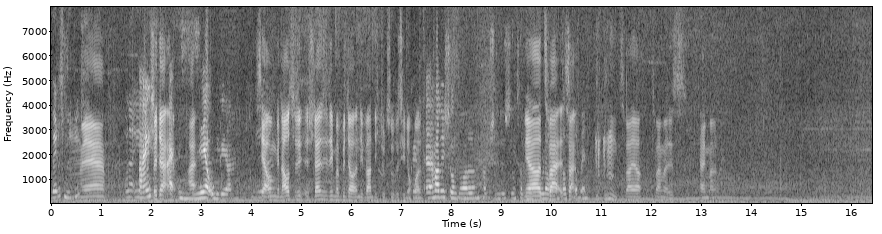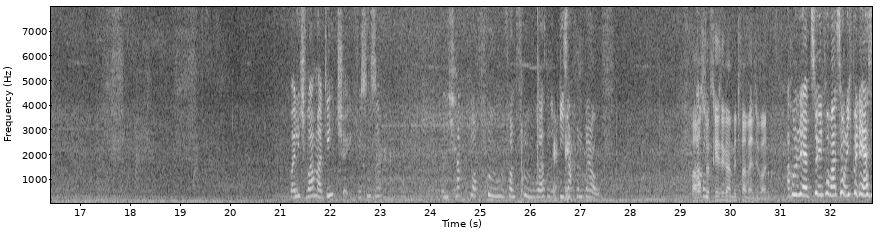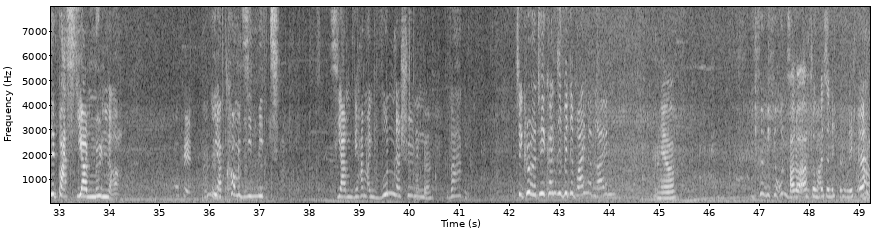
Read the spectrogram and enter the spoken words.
Wäre das möglich? Äh, Oder eher? Eigentlich Bitte, äh, äh, sehr ungern. sehr ungenau. Sie- Stellen Sie sich mal bitte an die Wand, ich durchsuche Sie nochmal. Äh, habe ich schon gerade. Hab schon durchsucht. Hab Ja, zwei- zwei-. Zweier, zweimal ist keinmal. Weil ich war mal DJ, wissen Sie? Und ich hab noch früh, von früher die Sachen drauf. War das Ach, und- okay, Sie können mitfahren, wenn Sie wollen. Ach, und äh, zur Information, ich bin der Sebastian Müller. okay. Ja, kommen Sie mit. Sie haben, wir haben einen wunderschönen Okay. Wagen. Security, können Sie bitte bei mir bleiben? Ja. Ich fühle mich hier unsicher. Hallo, Achtung, bitte nicht, bitte nicht. Ja.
